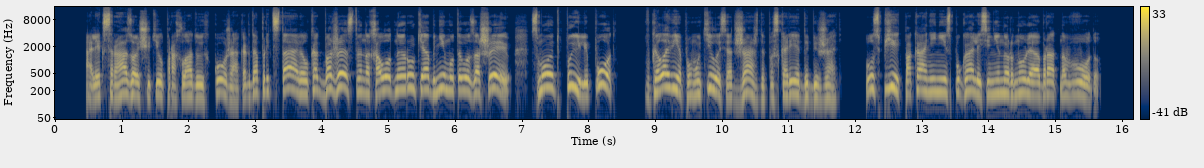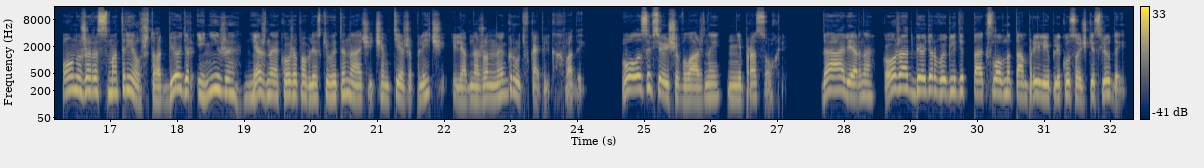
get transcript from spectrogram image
Олег сразу ощутил прохладу их кожи, а когда представил, как божественно холодные руки обнимут его за шею, смоют пыль и пот, в голове помутилось от жажды поскорее добежать. Успеть, пока они не испугались и не нырнули обратно в воду. Он уже рассмотрел, что от бедер и ниже нежная кожа поблескивает иначе, чем те же плечи или обнаженная грудь в капельках воды. Волосы все еще влажные, не просохли. Да, верно, кожа от бедер выглядит так, словно там прилипли кусочки слюды.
